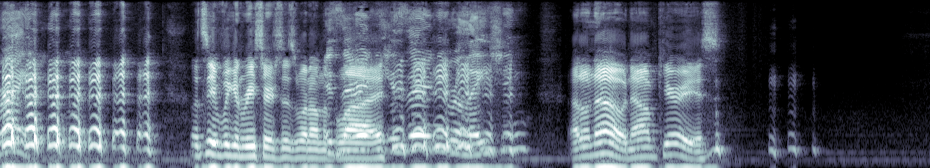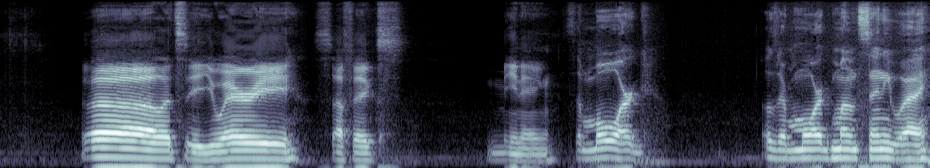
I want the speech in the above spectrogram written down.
right. Let's see if we can research this one on the Is fly. there, any, is there any relation? I don't know. Now I'm curious. uh, let's see. Uary suffix meaning. It's a morgue. Those are morgue months anyway.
